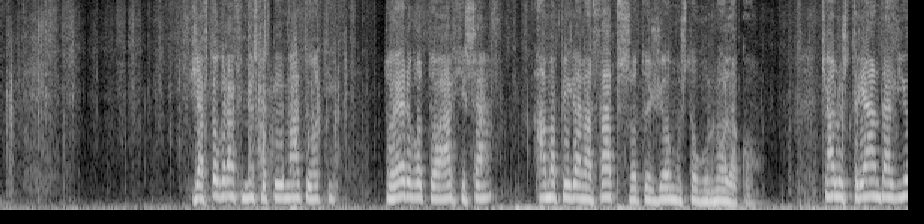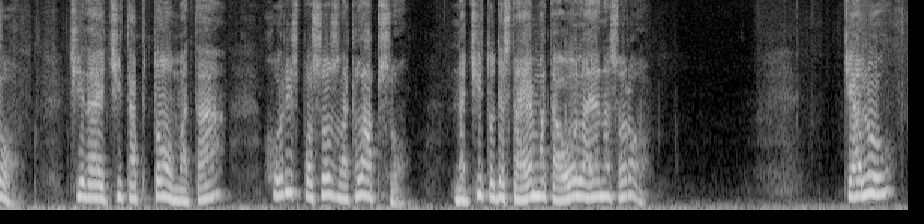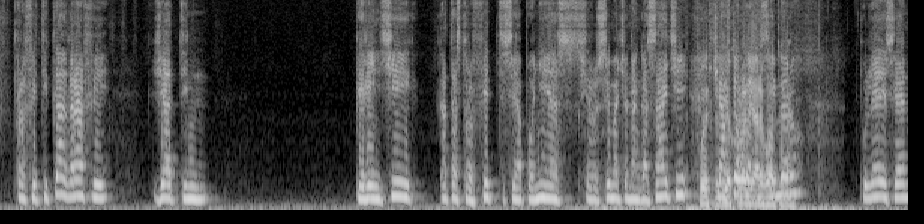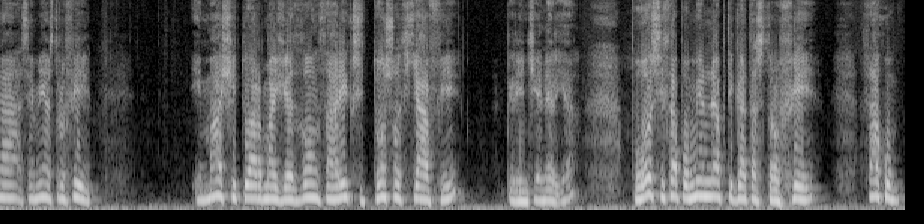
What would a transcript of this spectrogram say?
Γι' αυτό γράφει μέσα στο ποίημά του ότι το έργο το άρχισα άμα πήγα να θάψω το γιο μου στο γουρνόλακο. Και άλλους 32 και είδα εκεί τα πτώματα χωρίς ποσός να κλάψω να κοίτονται στα αίματα όλα ένα σωρό. Και αλλού προφητικά γράφει για την πυρηνική καταστροφή της Ιαπωνίας Χειροσύμα και Ναγκασάκη και αυτό που σήμερα που λέει σε, ένα, σε μια στροφή η μάχη του Αρμαγεδόν θα ρίξει τόσο θιάφη πυρηνική ενέργεια που όσοι θα απομείνουν από την καταστροφή θα έχουν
